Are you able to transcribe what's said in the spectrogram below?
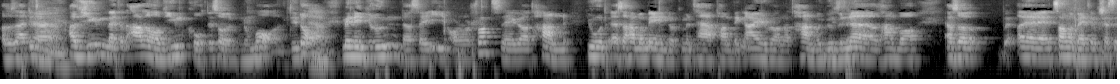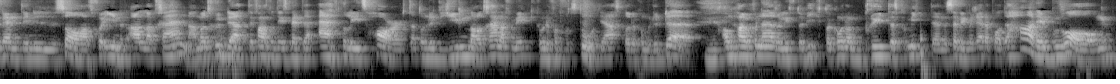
Alltså så här, det, är Ja. typ att gymmet, att alla har ett gymkort är så normalt idag. Ja. Men det grundar sig i Arnold Schwarzenegger. Att han, gjorde, alltså han var med i en dokumentär, Pumping Iron. Att han var guvernör. Han var alltså, ett samarbete med presidenten i USA. Att få in alla tränar. Man trodde att det fanns något som hette Athlete's Heart. Att om du gymmar och tränar för mycket kommer du få ett stort hjärta och då kommer du dö. Om pensionärer lyfter vikter kommer de brytas på mitten. Sen fick vi reda på att aha, det är bra om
